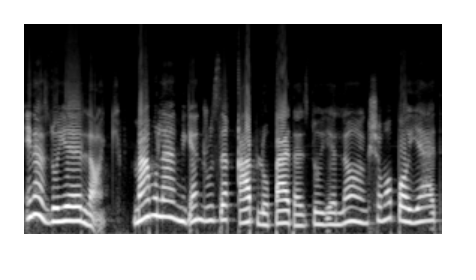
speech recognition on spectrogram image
این از دوی لانگ. معمولا میگن روز قبل و بعد از دوی لانگ شما باید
